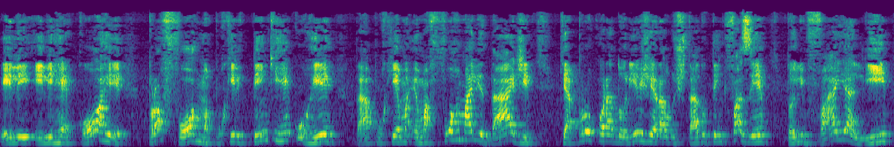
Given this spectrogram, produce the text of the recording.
ele, ele recorre pro forma, porque ele tem que recorrer, tá? porque é uma, é uma formalidade que a Procuradoria-Geral do Estado tem que fazer. Então ele vai ali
